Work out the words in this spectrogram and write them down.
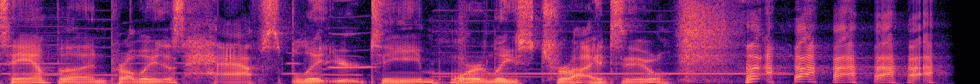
Tampa and probably just half split your team, or at least try to.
